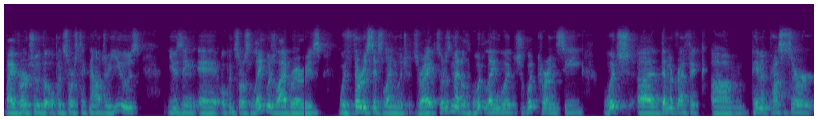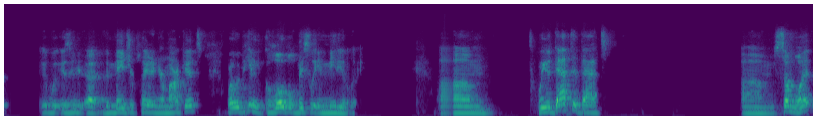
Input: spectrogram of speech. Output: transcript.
by virtue of the open source technology we use, using open source language libraries with 36 languages, right? So it doesn't matter what language, what currency, which uh, demographic um, payment processor is uh, the major player in your market, where we became global basically immediately. Um, we adapted that um, somewhat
